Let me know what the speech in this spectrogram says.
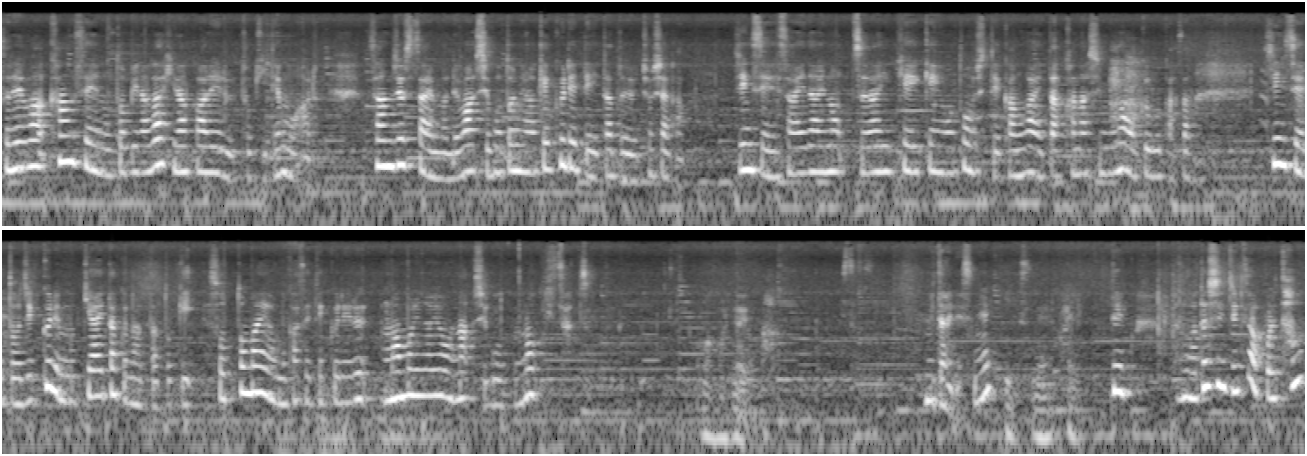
それは感性の扉が開かれる時でもある。30歳までは仕事に明け暮れていたという著者が人生最大の辛い経験を通して考えた悲しみの奥深さ人生とじっくり向き合いたくなった時そっと前を向かせてくれるお守りのような至極の一冊お守りのような。みたいですねいいですね。であの私実はこれ単行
